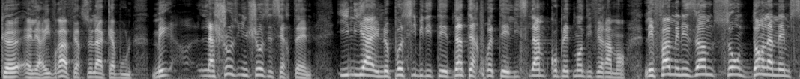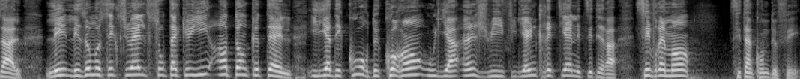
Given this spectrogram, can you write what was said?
qu'elle arrivera à faire cela à Kaboul. Mais la chose, une chose est certaine, il y a une possibilité d'interpréter l'islam complètement différemment. Les femmes et les hommes sont dans la même salle. Les, homosexuels sont accueillis en tant que tels. Il y a des cours de Coran où il y a un juif, il y a une chrétienne, etc. C'est vraiment, c'est un conte de fées.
